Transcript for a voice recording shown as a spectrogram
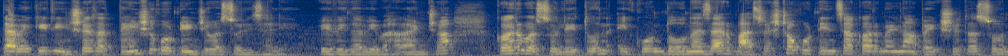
त्यापैकी तीनशे सत्त्याऐंशी कोटींची वसुली झाली. विविध विभागांच्या कर वसुलीतून एकूण दोन हजार बासष्ट कोटींचा कर मिळणं अपेक्षित असून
